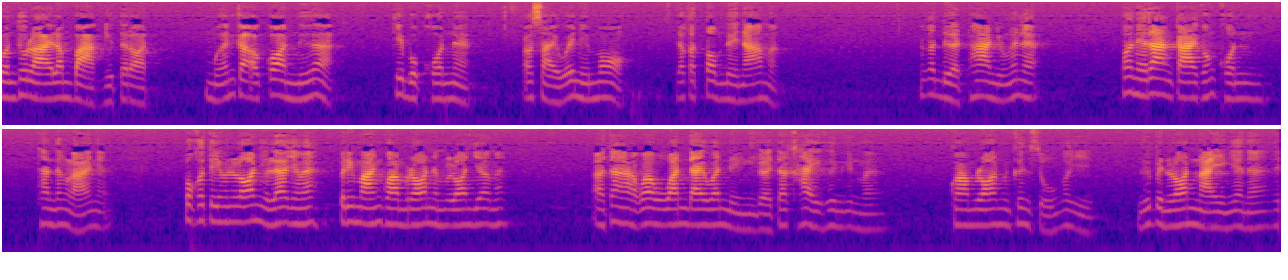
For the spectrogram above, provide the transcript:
รนทุรายลำบากอยู่ตลอด เหมือนกับเอาก้อนเนื้อที่บุคคลเนี่ยเอาใส่ไว้ในหม้อแล้วก็ต้มด้วยน้ำอะแล้วก็เดือดพ่านอยู่นั่นแหละเพราะในร่างกายของคนท่านทั้งหลายเนี่ย ปกติมันร้อนอยู่แล้วใช่ไหมปริมาณความร้อนเนี่ยมันร้อนเยอะไหมถ้าหากว่าวันใดวันหนึ่งเกิดถ้าไข้ขึ้นขึ้นมา ความร้อนมันขึ้นสูงก็อีก หรือเป็นร้อนในอย่างเงี้ยนะใน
